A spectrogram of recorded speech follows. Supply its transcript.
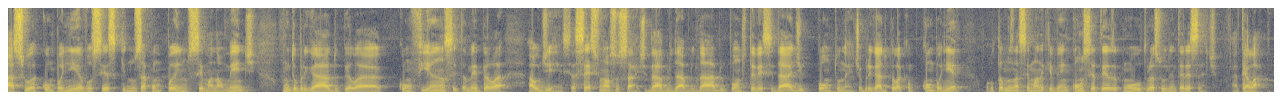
a sua companhia, vocês que nos acompanham semanalmente. Muito obrigado pela confiança e também pela audiência. Acesse o nosso site www.tvcidade.net. Obrigado pela companhia. Voltamos na semana que vem, com certeza, com outro assunto interessante. Até lá!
